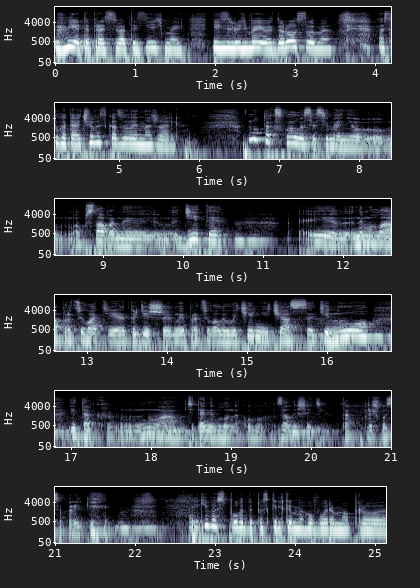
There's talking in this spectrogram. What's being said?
вмієте працювати з дітьми і з людьми, і з дорослими. А слухайте, а чого ви сказали, на жаль? Ну, так склалися сімейні обставини, діти. І не могла працювати тоді ж ми працювали у вечірній час, кіно, і так, ну а дітей не було на кого залишити. Так прийшлося перейти. А які у вас спогади, оскільки ми говоримо про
